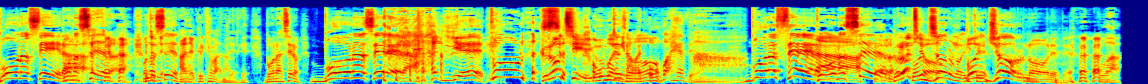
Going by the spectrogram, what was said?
보나세라. 보나세라. 보나세라. 아니야, 그렇게 하면 안 돼. 아? 보나세라. Buonasera. 이게 buonase. 그렇지. 음정이 오버해서. 나와야 오버해야 돼. Buonasera. Buonasera. 그렇죠. Buongiorno 이렇게. Buongiorno 그래야 돼. 와.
